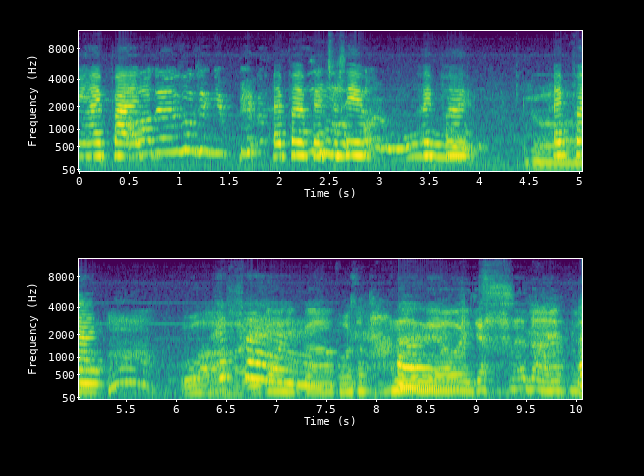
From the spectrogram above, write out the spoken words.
수름이 하이파이브. 아, 네, 선생님. 하이파이브 해주세요. 하이파이브. 하이파이브. 우와 이거 하니까 벌써 다 나왔네요. 이제 하나도 안 아프죠?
